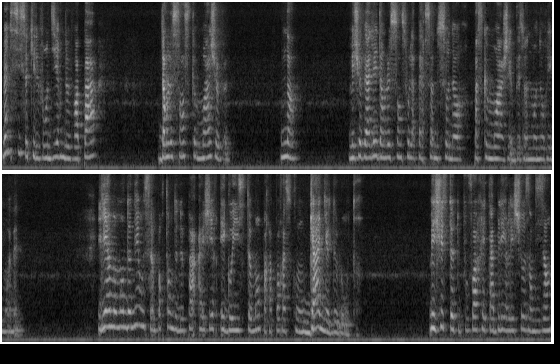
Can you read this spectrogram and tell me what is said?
Même si ce qu'ils vont dire ne va pas dans le sens que moi je veux. Non. Mais je vais aller dans le sens où la personne s'honore, parce que moi j'ai besoin de m'honorer moi-même. Il y a un moment donné où c'est important de ne pas agir égoïstement par rapport à ce qu'on gagne de l'autre. Mais juste de pouvoir rétablir les choses en disant,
